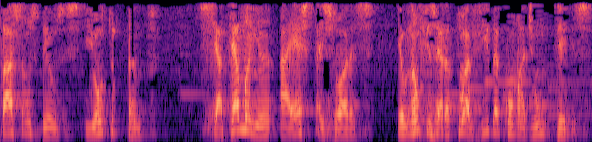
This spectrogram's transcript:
façam os deuses e outro tanto, se até amanhã, a estas horas, eu não fizer a tua vida como a de um deles.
